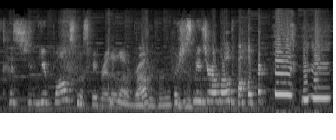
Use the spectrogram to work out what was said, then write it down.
Because you, your balls must be really low, bro. Which just means you're a low baller.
